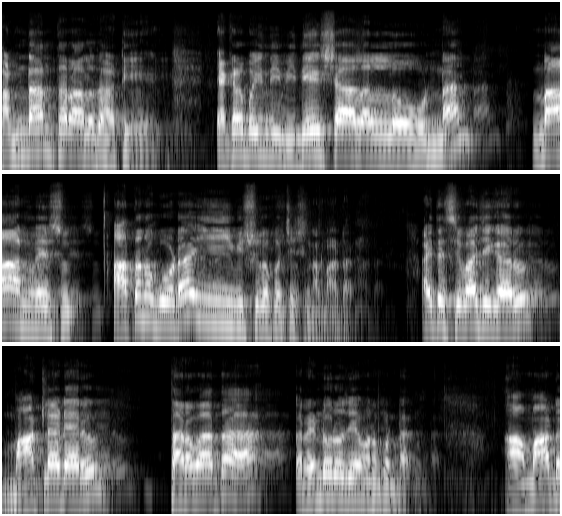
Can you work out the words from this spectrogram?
ఖండాంతరాలు దాటి ఎక్కడ పోయింది? విదేశాలలో ఉన్న నా అన్వేషు అతను కూడా ఈ విషయంలోకి వచ్చేసింది అయితే శివాజీ గారు మాట్లాడారు తర్వాత రెండో రోజు ఏమనుకుంటా ఆ మాట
